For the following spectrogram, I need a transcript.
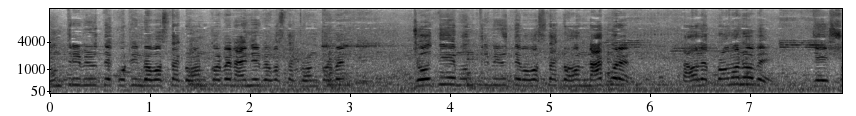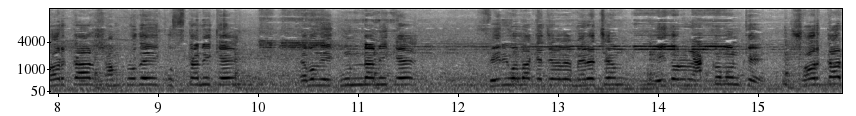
মন্ত্রীর বিরুদ্ধে কঠিন ব্যবস্থা গ্রহণ করবেন, আইনের ব্যবস্থা গ্রহণ করবেন। যদি মন্ত্রীর বিরুদ্ধে ব্যবস্থা গ্রহণ না করেন, তাহলে প্রমাণ হবে যে সরকার সাম্প্রদায়িক উস্কানিকে এবং এই গুন্ডামিকে, ফেরিওয়ালাকে যেভাবে মেরেছেন, এই ধরনের আক্রমণকে সরকার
